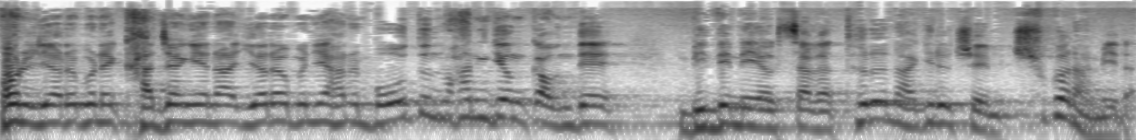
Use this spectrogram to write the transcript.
오늘 여러분의 가정이나 여러분이 하는 모든 환경 가운데 믿음의 역사가 드러나기를 주님 축원합니다.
